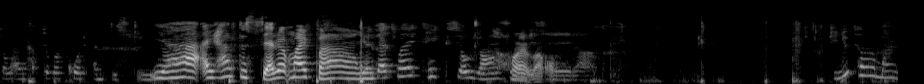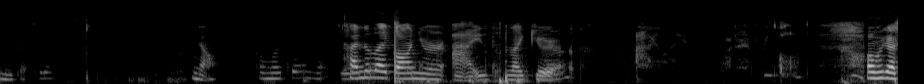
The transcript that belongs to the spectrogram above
so I have to record on this thing. Yeah, I have to set up my phone. Yeah, that's why it takes so long for me to set it up. Can you tell I'm wearing makeup today? No. I'm like wearing? Kind of like on your eyes, like your Yeah. eyeliner, whatever it's called. Oh my gosh,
